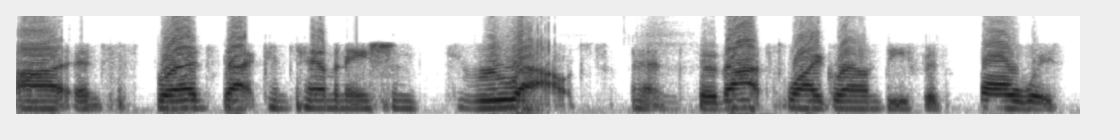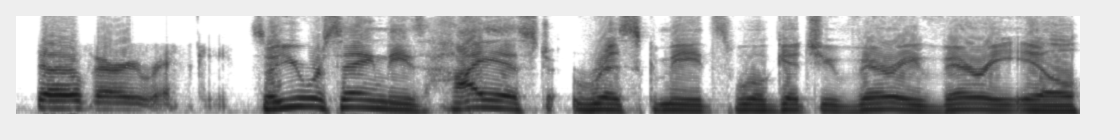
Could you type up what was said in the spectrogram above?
uh, and spreads that contamination throughout. And so that's why ground beef is always so very risky. So you were saying these highest risk meats will get you very, very ill.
